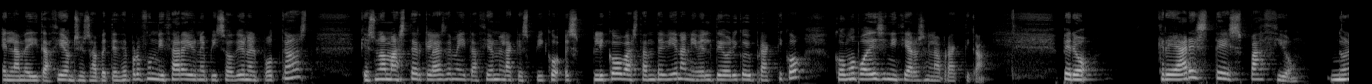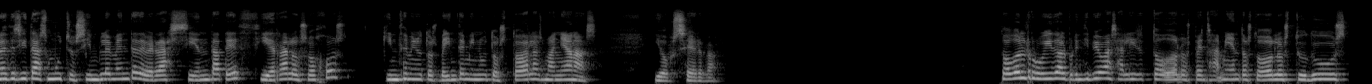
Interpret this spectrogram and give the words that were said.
en la meditación. Si os apetece profundizar, hay un episodio en el podcast que es una masterclass de meditación en la que explico, explico bastante bien a nivel teórico y práctico cómo podéis iniciaros en la práctica. Pero crear este espacio, no necesitas mucho, simplemente de verdad siéntate, cierra los ojos 15 minutos, 20 minutos todas las mañanas y observa. Todo el ruido al principio va a salir, todos los pensamientos, todos los to-dos,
